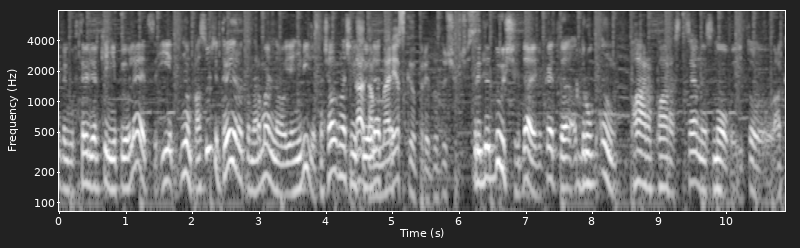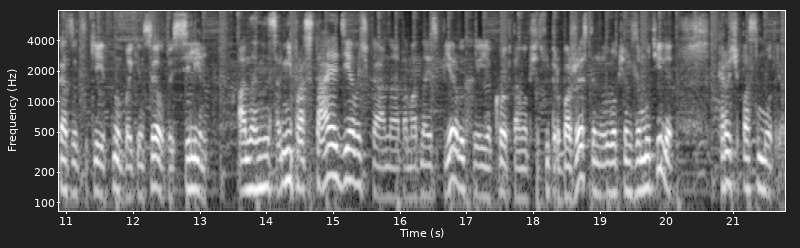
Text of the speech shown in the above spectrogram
как бы в трейлерке не появляется. И, ну, по сути, трейлера-то нормального я не видел. Сначала начали да, появляться... там нарезка предыдущих частей. Предыдущих, да, или какая-то друг... ну, пара-пара сцен из новой. И то, оказывается, Кейт, ну, Бекинсейл, то есть Селин, она не простая девочка, она там одна из первых, и ее кровь там вообще супер божественная, и, в общем, замутили. Короче, посмотрим.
